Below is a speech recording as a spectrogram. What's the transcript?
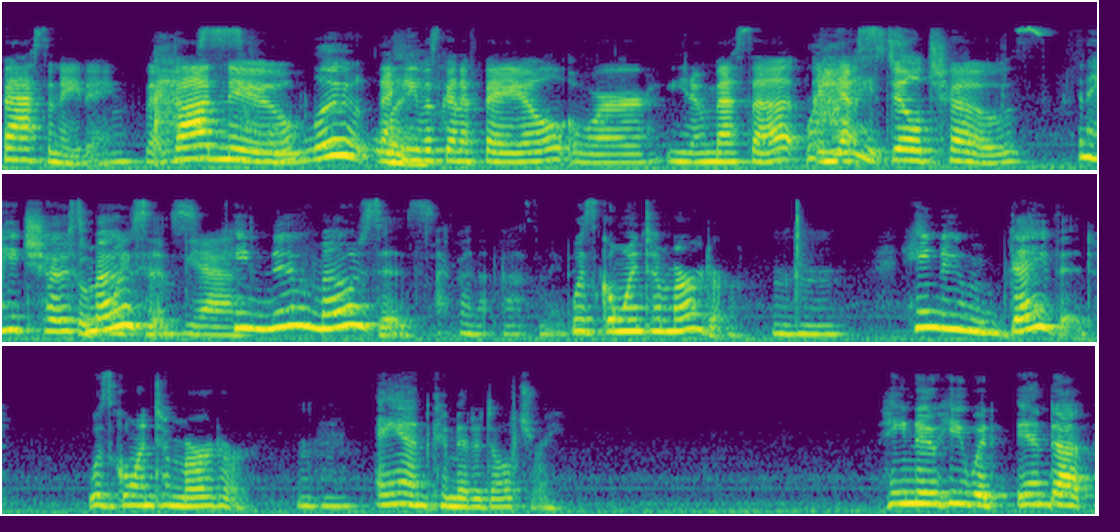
fascinating that God knew that he was going to fail or, you know, mess up and yet Right. still chose? And he chose to appoint him, Moses. yeah. He knew Moses I find that fascinating. was going to murder. mm-hmm. He knew David was going to murder Mm-hmm. and commit adultery. He knew he would end up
